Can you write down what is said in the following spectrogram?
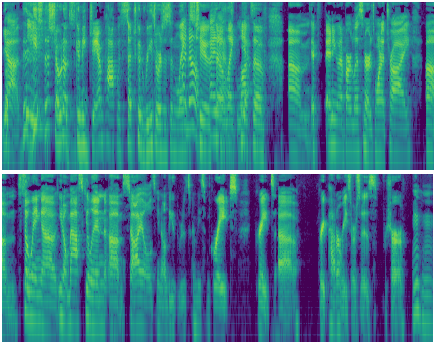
yeah, th- these this show notes is going to be jam packed with such good resources and links know, too. I so know. like lots of um if any of our listeners want to try um sewing uh you know masculine um styles, you know, these there's going to be some great great uh great pattern resources for sure. Mm-hmm.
